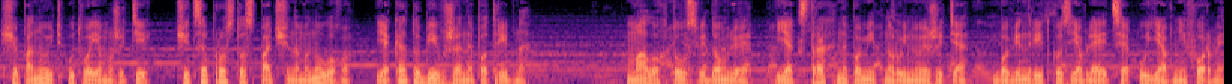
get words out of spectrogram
що панують у твоєму житті, чи це просто спадщина минулого, яка тобі вже не потрібна. Мало хто усвідомлює, як страх непомітно руйнує життя, бо він рідко з'являється у явній формі.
